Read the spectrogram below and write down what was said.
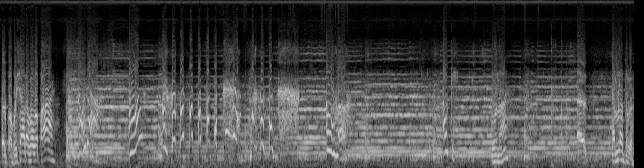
ಸ್ವಲ್ಪ ಹುಷಾರ ಹೋಗಪ್ಪ. ಹೌದಾ? ಆ? ಓಕೆ. ಹೋನಾ ಸಂಬಳ ತಗೋ.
